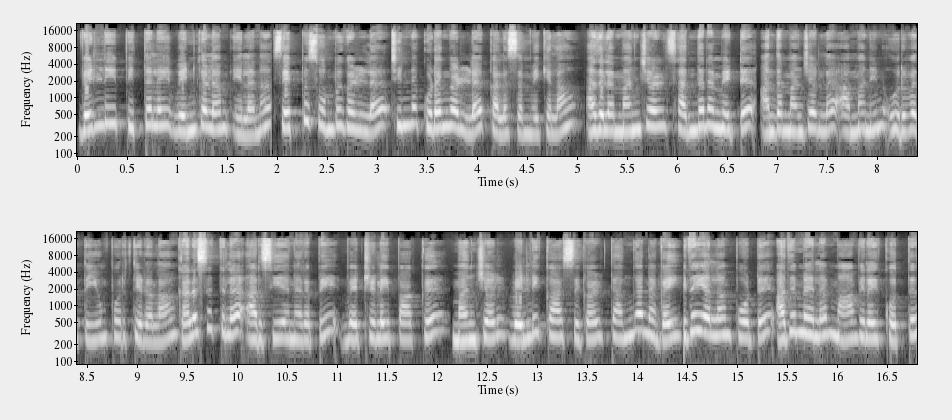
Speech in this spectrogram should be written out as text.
வெள்ளி பித்தளை வெண்கலம் இல்லைன்னா செப்பு சொம்புகள்ல சின்ன குடங்கள்ல கலசம் வைக்கலாம். அதுல மஞ்சள் சந்தனம் இட்டு அந்த மஞ்சள்ல அம்மனின் உருவத்தையும் பொருத்திடலாம். கலசத்துல அரிசியை நிரப்பி வெற்றிலை பாக்கு மஞ்சள் வெள்ளி காசுகள் தங்க நகை இதையெல்லாம் போட்டு அது மேல மாவிலை கொத்த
